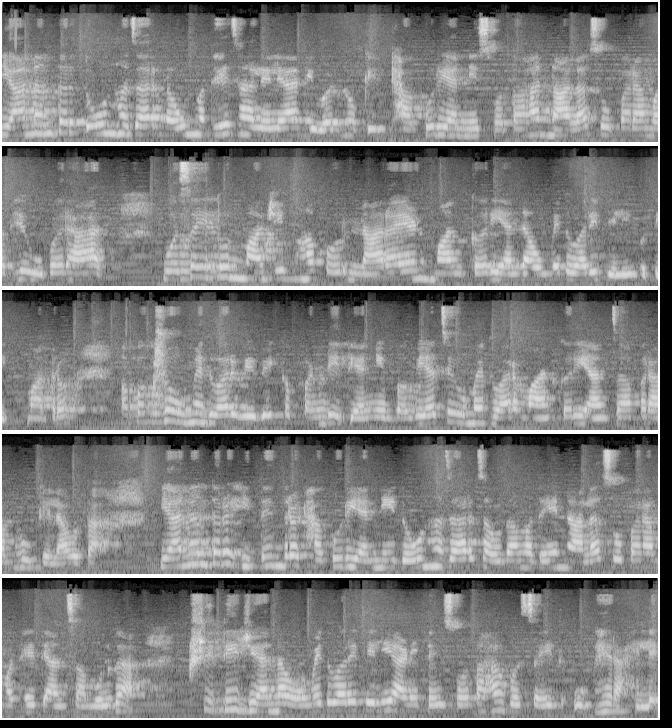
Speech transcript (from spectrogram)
यानंतर दोन हजार नऊ मध्ये झालेल्या निवडणुकीत ठाकूर यांनी स्वतः नालासोपारामध्ये उभं राहत वसईतून माजी महापौर नारायण मानकर यांना उमेदवारी दिली होती. मात्र अपक्ष उमेदवार विवेक पंडित यांनी बवियाचे उमेदवार मानकर यांचा पराभव केला होता. यानंतर हितेंद्र ठाकूर यांनी दोन हजार चौदा मध्ये नालासोपारामध्ये त्यांचा मुलगा क्षितिज यांना उमेदवारी दिली आणि ते स्वतः पुन्हा वसईत उभे राहिले.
